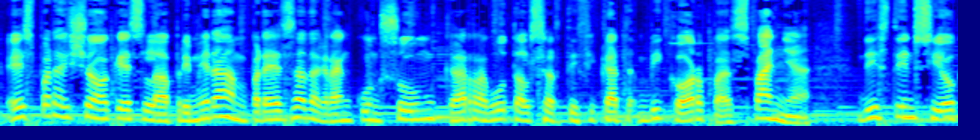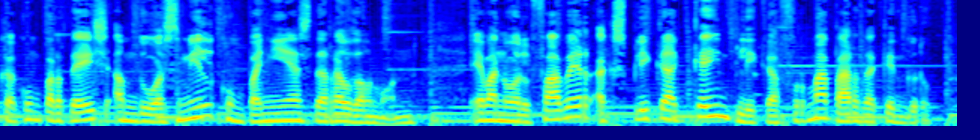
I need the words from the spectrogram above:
És per això que és la primera empresa de gran consum que ha rebut el certificat B Corp a Espanya, distinció que comparteix amb 2.000 companyies d'arreu del món. Emmanuel Faber explica què implica formar part d'aquest grup.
